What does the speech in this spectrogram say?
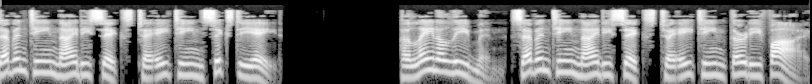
(1796–1868). Helena Liebmann (1796–1835),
